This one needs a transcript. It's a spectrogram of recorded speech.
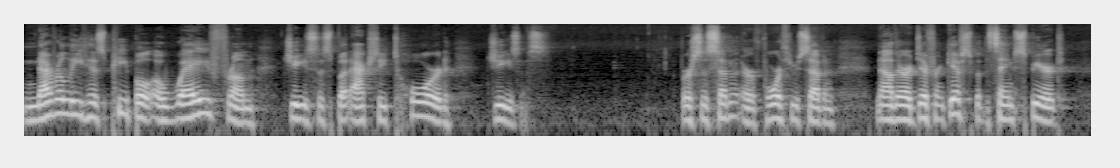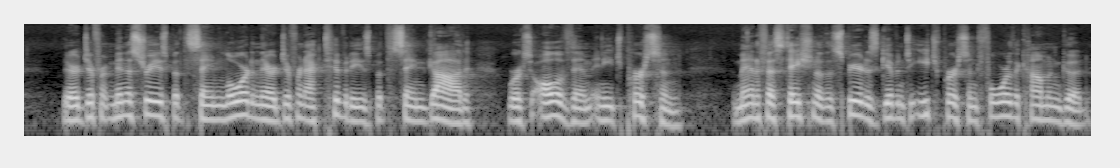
never lead his people away from Jesus, but actually toward Jesus. Verses 7 or 4 through 7. Now there are different gifts, but the same Spirit. There are different ministries, but the same Lord, and there are different activities, but the same God works all of them in each person. The manifestation of the Spirit is given to each person for the common good.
